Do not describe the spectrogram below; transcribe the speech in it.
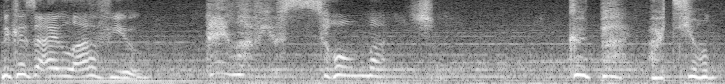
Because I love you. I love you so much. Goodbye, Artyom.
